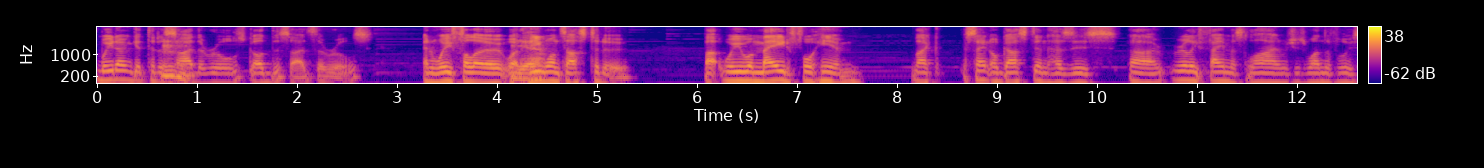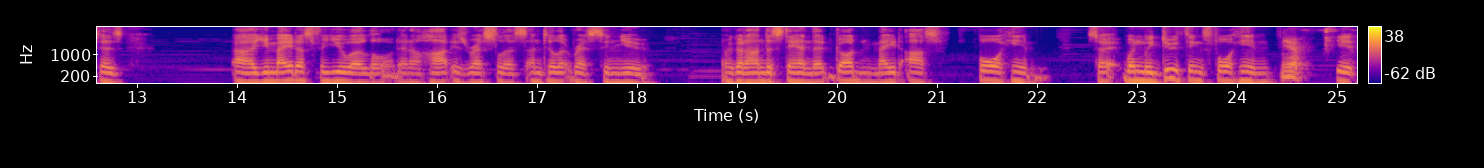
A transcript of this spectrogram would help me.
We don't get to mm-hmm. decide mm. the rules. God decides the rules. And we follow what yeah. he wants us to do. But we were made for him. Like St. Augustine has this uh, really famous line, which is wonderful. He says, uh, You made us for you, O Lord, and our heart is restless until it rests in you. And we've got to understand that God made us for him so when we do things for him, yeah, it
